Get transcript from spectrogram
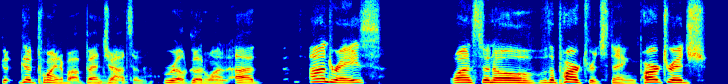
Good, good point about Ben Johnson. Real good one. Uh, Andres wants to know the Partridge thing. Partridge,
